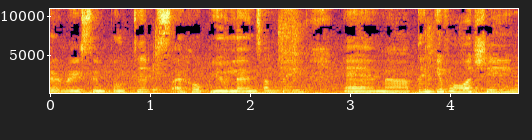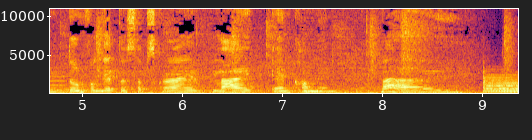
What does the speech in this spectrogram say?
very very simple tips. I hope you learned something. And uh, thank you for watching. Don't forget to subscribe like and comment. Bye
